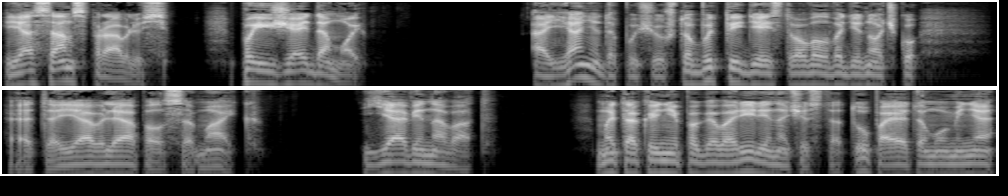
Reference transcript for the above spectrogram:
Я сам справлюсь. Поезжай домой. А я не допущу, чтобы ты действовал в одиночку. Это я вляпался, Майк. Я виноват. Мы так и не поговорили на чистоту, поэтому у меня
